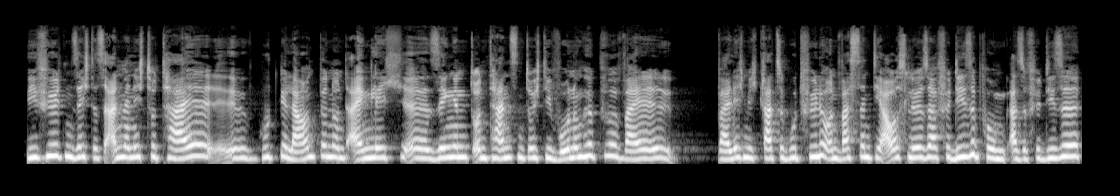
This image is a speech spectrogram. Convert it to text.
Wie fühlten sich das an, wenn ich total äh, gut gelaunt bin und eigentlich äh, singend und tanzend durch die Wohnung hüpfe, weil, weil ich mich gerade so gut fühle? Und was sind die Auslöser für diese Punkte, also für diese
